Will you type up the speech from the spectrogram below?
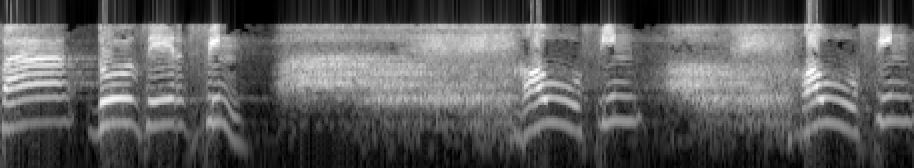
فا، دو، زیر، فن. غو فن. غو فن.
